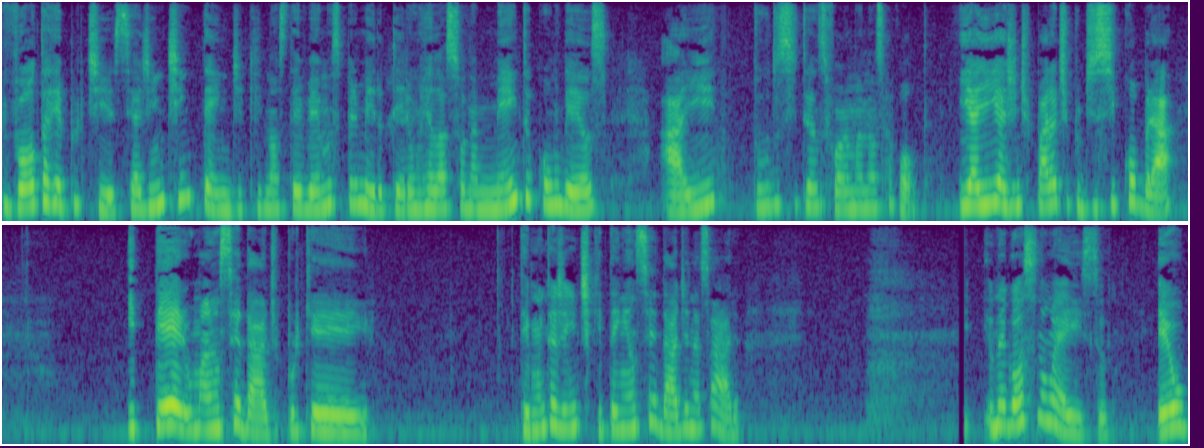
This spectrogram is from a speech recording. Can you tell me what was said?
volto a repetir: se a gente entende que nós devemos primeiro ter um relacionamento com Deus, aí tudo se transforma à nossa volta. E aí a gente para tipo de se cobrar e ter uma ansiedade, porque tem muita gente que tem ansiedade nessa área. O negócio não é isso eu,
